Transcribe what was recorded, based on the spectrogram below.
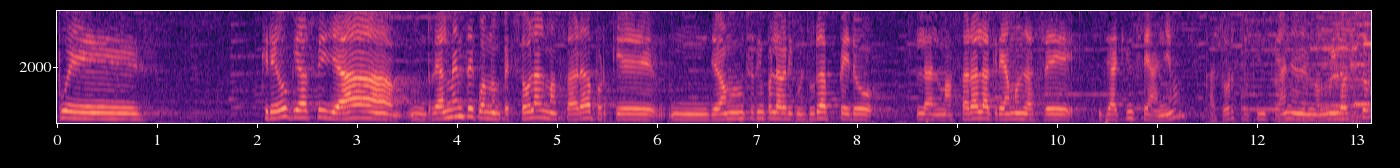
Pues creo que hace ya, realmente cuando empezó la almazara, porque mm, llevamos mucho tiempo en la agricultura, pero la almazara la creamos hace ya 15 años, 14 o 15 años, en el 2008.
